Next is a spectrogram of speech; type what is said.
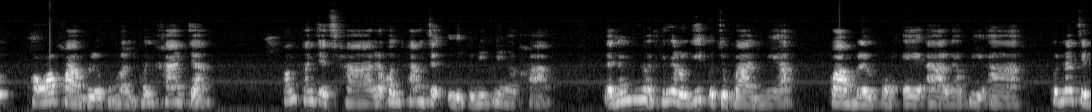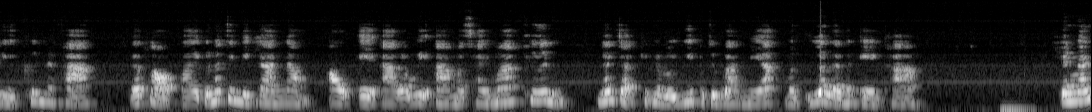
ท เพราะว่าความเร็วของมันค่อนข้างจะ ค่อนข้างจะช้าและค่อนข้างจะอืดไปนิดนึงอะค่ะ แต่เนื่องจากเทคโนโลยีปัจจุบันเนี้ยความเร็วของ AR และ VR ก็น่าจะดีขึ้นนะคะ แล้วต่อไปก็น่าจะมีการนำเอา AR และ VR มาใช้มากขึ้น เนื่องจากเทคโนโลยีปัจจุบันนี้มันเอื้อแล้วนั่นเองค่ะ ดังนั้น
